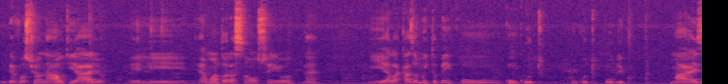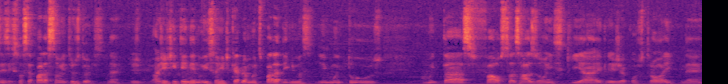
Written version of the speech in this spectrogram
o devocional diário ele é uma adoração ao Senhor, né? E ela casa muito bem com, com o culto, com o culto público, mas existe uma separação entre os dois, né? A gente entendendo isso, a gente quebra muitos paradigmas e muitos muitas falsas razões que a igreja constrói, né?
